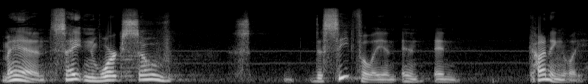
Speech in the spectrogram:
Man, Satan works so deceitfully and, and, and cunningly.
